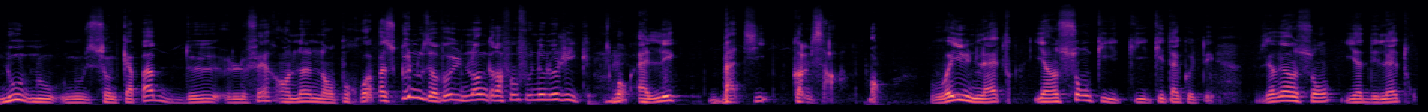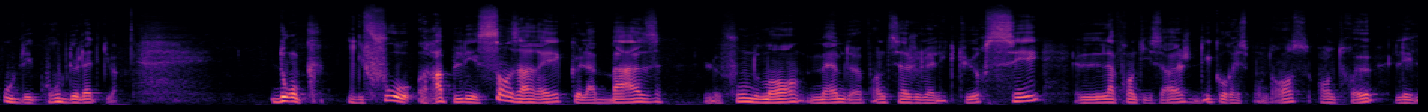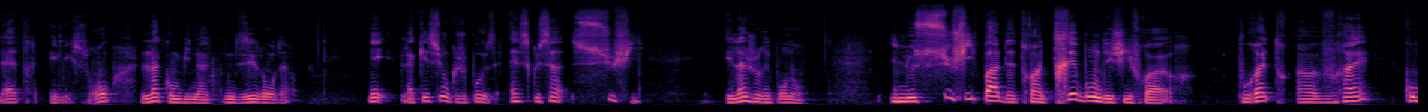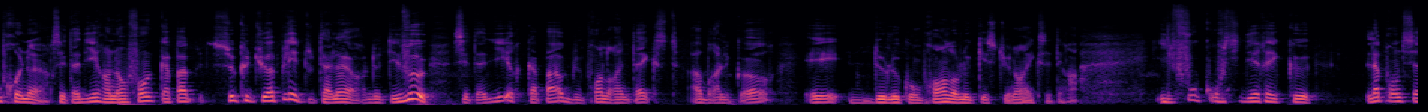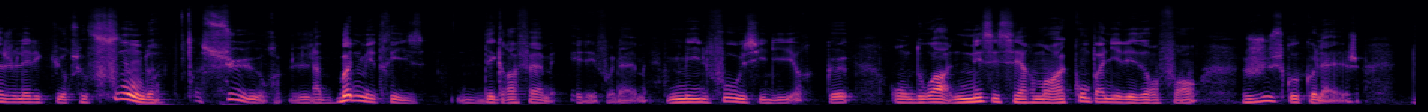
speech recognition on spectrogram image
Nous, nous, nous, sommes capables de le faire en un an. Pourquoi? Parce que nous avons une langue graphophonologique. Bon, elle est bâtie comme ça. Bon, vous voyez une lettre, il y a un son qui, qui, qui, est à côté. Vous avez un son, il y a des lettres ou des groupes de lettres qui vont. donc, il faut rappeler sans arrêt que la base, le fondement même de l'apprentissage de la lecture, c'est l'apprentissage des correspondances entre les lettres et les sons, la combinaison. Mais la question que je pose, est-ce que ça suffit? Et là, je réponds non. Il ne suffit pas d'être un très bon déchiffreur pour être un vrai compreneur, c'est-à-dire un enfant capable, ce que tu appelais tout à l'heure de tes voeux, c'est-à-dire capable de prendre un texte à bras le corps et de le comprendre en le questionnant, etc. Il faut considérer que l'apprentissage de la lecture se fonde sur la bonne maîtrise des graphèmes et des phonèmes, mais il faut aussi dire que on doit nécessairement accompagner les enfants jusqu'au collège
